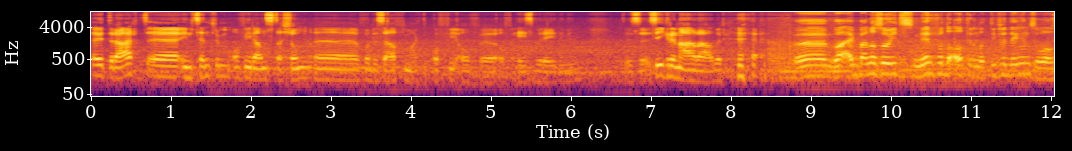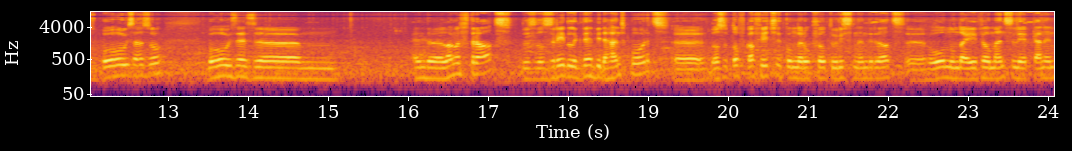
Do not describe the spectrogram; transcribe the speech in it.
uiteraard eh, in het centrum of hier aan het station eh, voor de zelfgemaakte koffie of, of ijsbereidingen. Dus zeker een aanrader. Ik ben er zoiets meer voor de alternatieve dingen, zoals Bauhaus en zo. Bauhaus is ehm, in de Lange Straat, dus dat is redelijk dicht bij de Hentpoort. Eh, dat is een tof cafeetje, er komen daar ook veel toeristen inderdaad. Gewoon omdat je veel mensen leert kennen.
